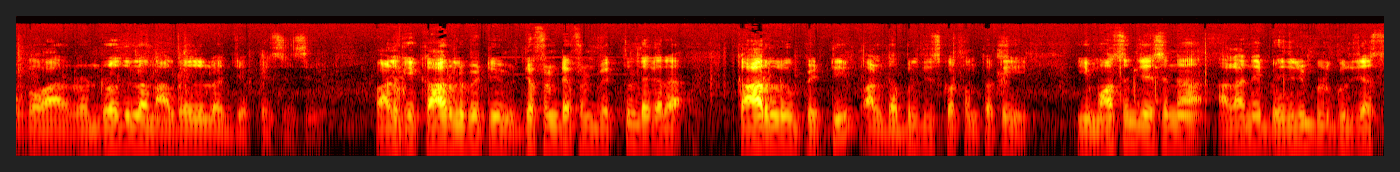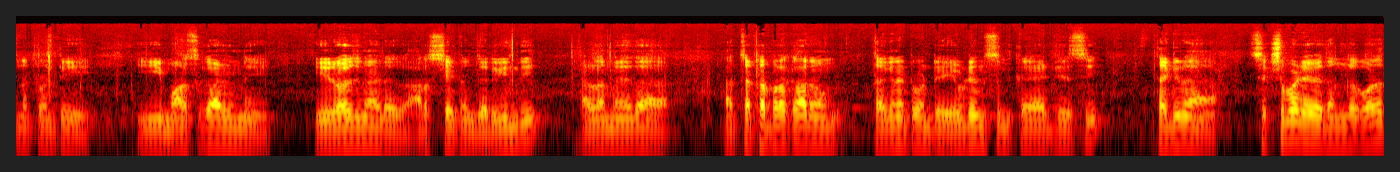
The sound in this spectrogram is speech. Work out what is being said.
ఒక రెండు రోజుల్లో నాలుగు రోజుల్లో అని చెప్పేసి వాళ్ళకి కారులు పెట్టి డిఫరెంట్ డిఫరెంట్ వ్యక్తుల దగ్గర కార్లు పెట్టి వాళ్ళు డబ్బులు తీసుకోవడంతో ఈ మోసం చేసిన అలానే బెదిరింపులకు గురి చేస్తున్నటువంటి ఈ మోసగాళ్ళని ఈ రోజు నాడు అరెస్ట్ చేయడం జరిగింది. వాళ్ళ మీద చట్ట ప్రకారం తగినటువంటి ఎవిడెన్స్ని క్రియేట్ చేసి తగిన శిక్ష పడే విధంగా కూడా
